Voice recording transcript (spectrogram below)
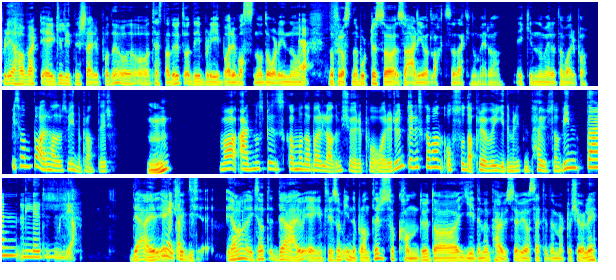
Fordi jeg har vært egentlig litt nysgjerrig på det og, og testa det ut, og de blir bare vassende og dårlige. Når, Ja. når frosten er borte, så, så er de ødelagt. Så det er ikke noe, mer å, ikke noe mer å ta vare på. Hvis man bare har dem som inneplanter, Mm. er noe skal man da bare la dem kjøre på året rundt, eller skal man også da prøve å gi dem en liten pause om vinteren, eller ja. Det er egentlig Ja. Det er jo egentlig som inneplanter, så kan du da gi dem en pause ved å sette dem mørkt og kjølig.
